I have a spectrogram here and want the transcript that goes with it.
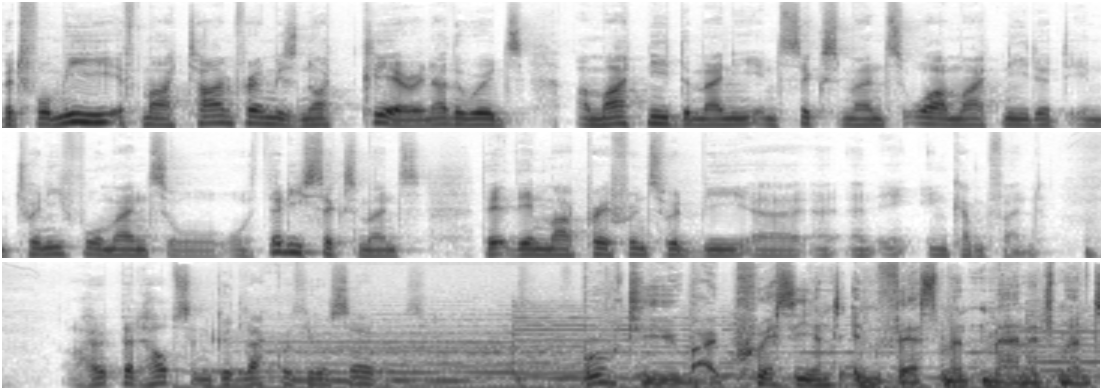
But for me, if my time frame is not clear, in other words, I might need the money in six months, or I might need it in 24 months or, or 36 months, th- then my preference would be uh, an income fund. I hope that helps, and good luck with your savings. Brought to you by Prescient Investment Management.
